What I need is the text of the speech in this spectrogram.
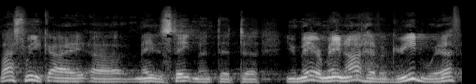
Last week, I uh, made a statement that uh, you may or may not have agreed with.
